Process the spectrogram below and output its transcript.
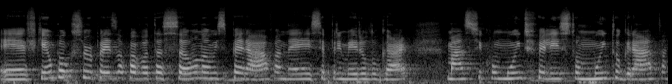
É, fiquei um pouco surpresa com a votação, não esperava, né, esse primeiro lugar, mas fico muito feliz, estou muito grata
